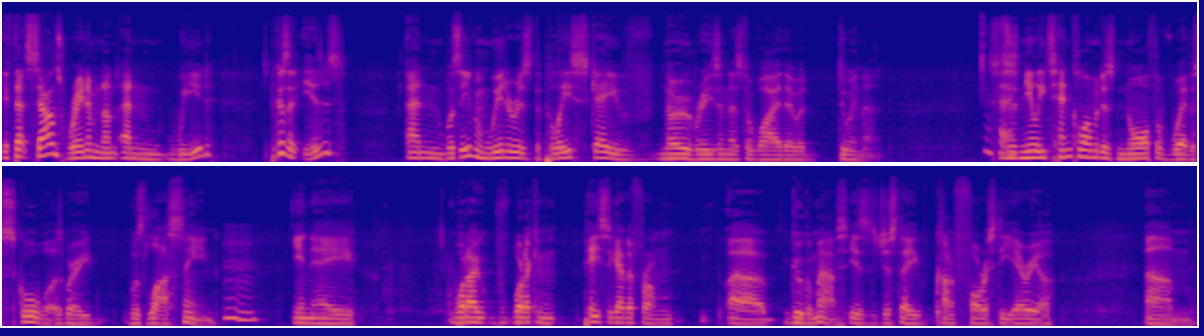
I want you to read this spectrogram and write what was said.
if that sounds random and, and weird, it's because it is. And what's even weirder is the police gave no reason as to why they were doing that. So this is nearly 10 kilometers north of where the school was, where he was last seen, in a what I what I can piece together from uh, Google Maps is just a kind of foresty area, um,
